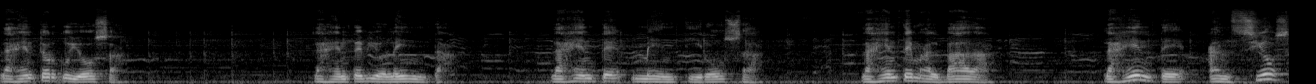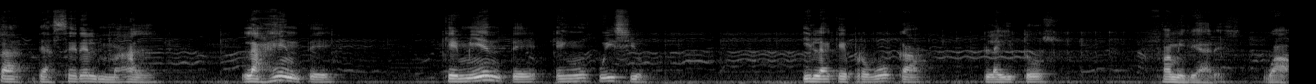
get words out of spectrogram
La gente orgullosa, la gente violenta, la gente mentirosa, la gente malvada, la gente ansiosa de hacer el mal, la gente que miente en un juicio y la que provoca pleitos familiares. Wow.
